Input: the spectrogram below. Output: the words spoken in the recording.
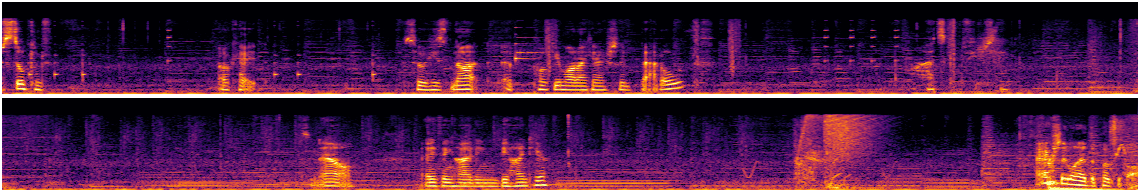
I'm still conf- Okay. So he's not a Pokemon I can actually battle with? Oh, that's confusing. So now, anything hiding behind here? I actually wanted the Pokeball.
